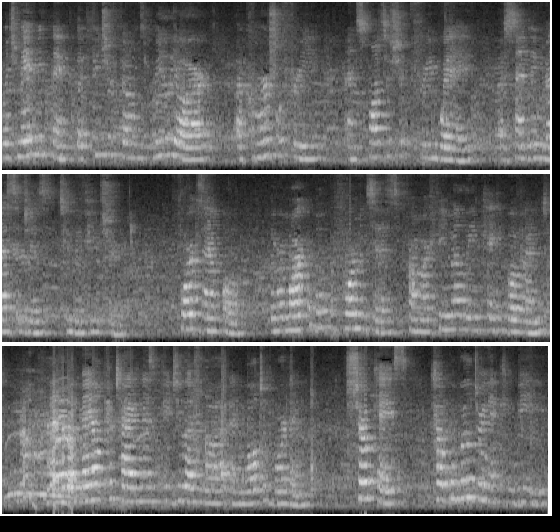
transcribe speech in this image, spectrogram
which made me think that feature films really are a commercial-free and sponsorship-free way of sending messages to the future. For example, the remarkable performances from our female lead, Katie Boland, and the male protagonists, P.G. Lajoie and Walter Borden, showcase how bewildering it can be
